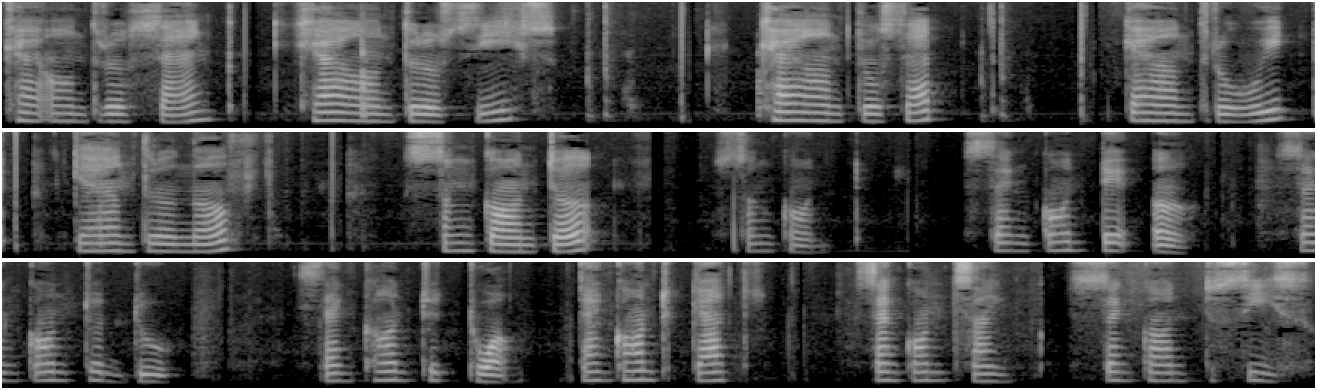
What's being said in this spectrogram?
quarante-cinq, quarante-six, quarante-sept, quarante-huit, quarante-neuf, cinquante, cinquante. 51 cinquante-deux, cinquante-trois, cinquante-quatre, cinquante-cinq, cinquante-six,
